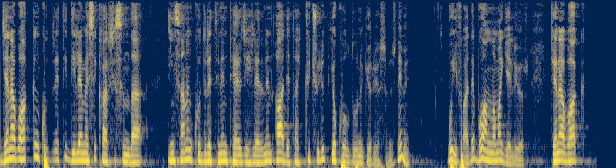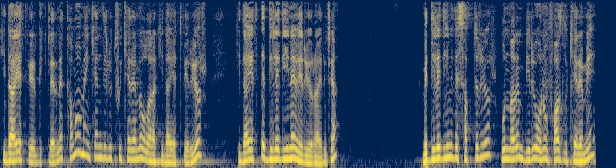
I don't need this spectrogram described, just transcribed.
Cenab-ı Hakk'ın kudreti dilemesi karşısında insanın kudretinin tercihlerinin adeta küçülüp yok olduğunu görüyorsunuz değil mi? Bu ifade bu anlama geliyor. Cenab-ı Hak hidayet verdiklerine tamamen kendi lütfu kereme olarak hidayet veriyor. Hidayeti de dilediğine veriyor ayrıca. Ve dilediğini de saptırıyor. Bunların biri onun fazlı keremi,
